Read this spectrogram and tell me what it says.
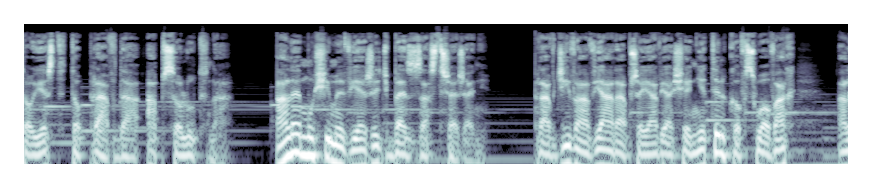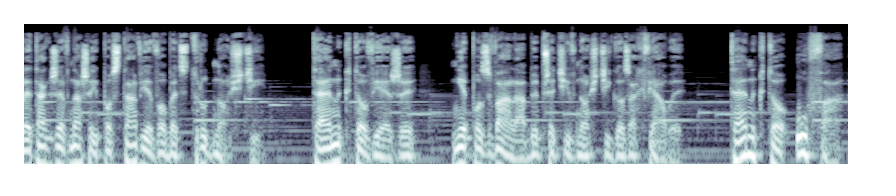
to jest to prawda absolutna. Ale musimy wierzyć bez zastrzeżeń. Prawdziwa wiara przejawia się nie tylko w słowach, ale także w naszej postawie wobec trudności. Ten, kto wierzy, nie pozwala, by przeciwności go zachwiały. Ten, kto ufa,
